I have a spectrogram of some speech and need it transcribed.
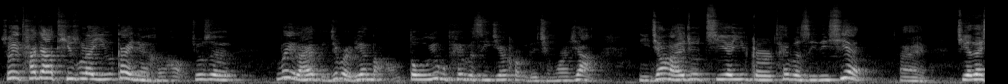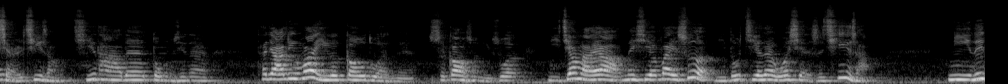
所以他家提出来一个概念很好，就是未来笔记本电脑都用 Type C 接口的情况下，你将来就接一根 Type C 的线，哎。接在显示器上，其他的东西呢？他家另外一个高端的是告诉你说，你将来啊那些外设你都接在我显示器上，你的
